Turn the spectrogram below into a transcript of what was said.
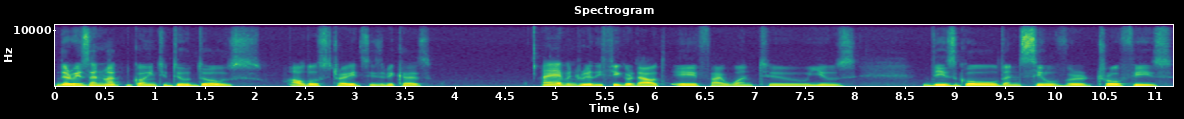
The reason i'm not going to do those all those trades is because i haven't really figured out if i want to use these gold and silver trophies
